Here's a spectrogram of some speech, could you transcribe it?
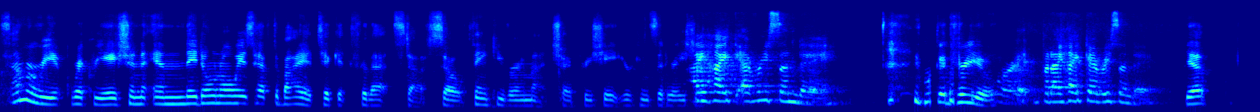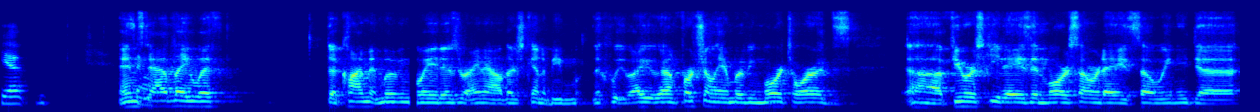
summer re- recreation and they don't always have to buy a ticket for that stuff. So thank you very much. I appreciate your consideration. I hike every Sunday Good for you. for it, but I hike every Sunday. Yep, yep. And So- sadly, with the climate moving the way it is right now, there's gonna be, we we unfortunately are moving more towards uh, fewer ski days and more summer days, so we need to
